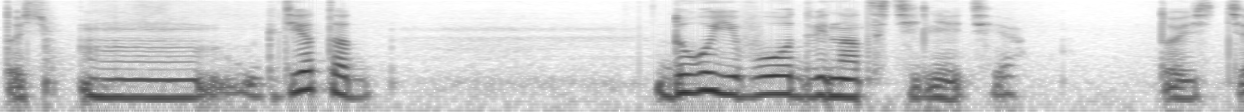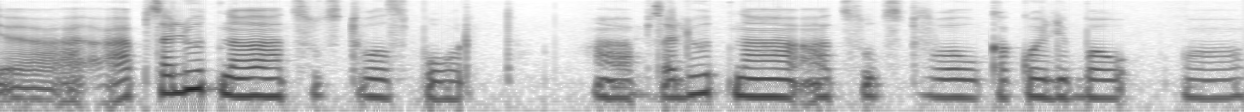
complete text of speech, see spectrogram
То есть где-то до его 12-летия. То есть э, абсолютно отсутствовал спорт абсолютно отсутствовал какой-либо э,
